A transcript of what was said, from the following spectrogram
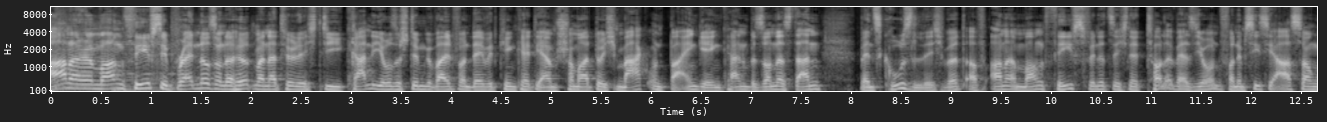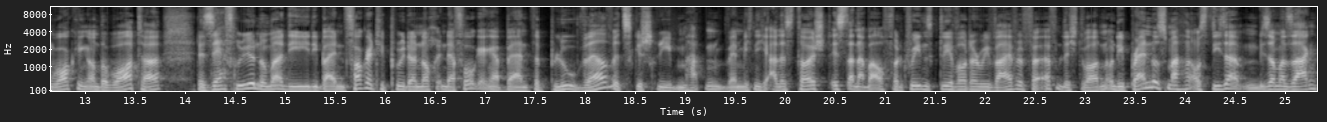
Honor Among Thieves, die Brandos. Und da hört man natürlich die grandiose Stimmgewalt von David Kincaid, die einem schon mal durch Mark und Bein gehen kann. Besonders dann, wenn es gruselig wird. Auf Honor Among Thieves findet sich eine tolle Version von dem CCR-Song Walking on the Water. Eine sehr frühe Nummer, die die beiden Fogerty-Brüder noch in der Vorgängerband The Blue Velvets geschrieben hatten. Wenn mich nicht alles täuscht, ist dann aber auch von Creedence Clearwater Revival veröffentlicht worden. Und die Brandos machen aus dieser, wie soll man sagen,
